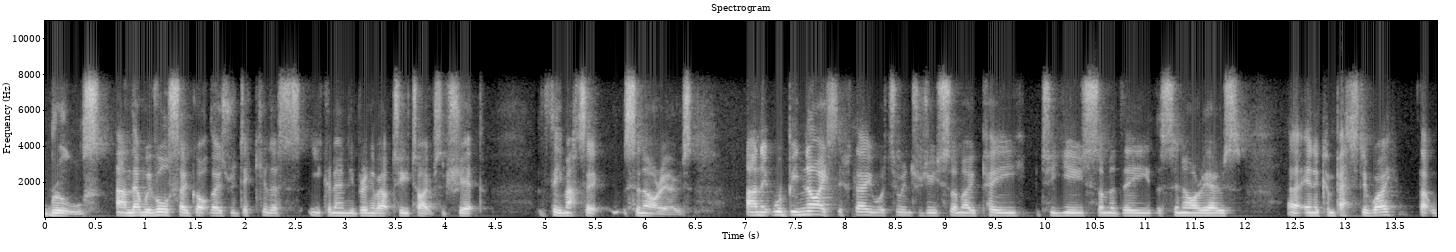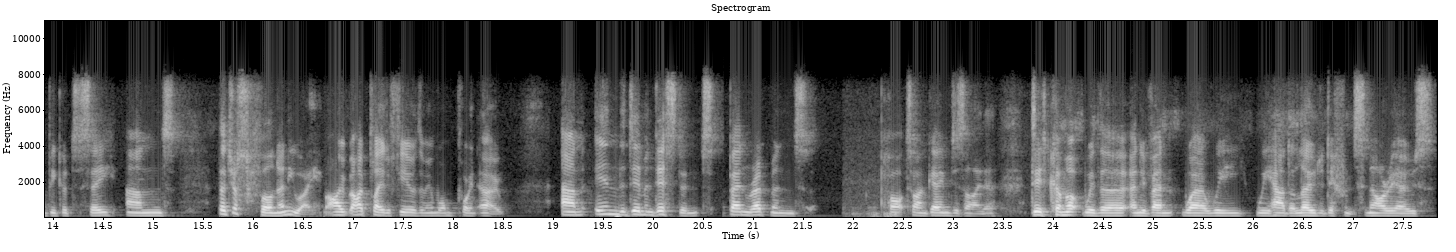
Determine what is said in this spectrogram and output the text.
rules, and then we've also got those ridiculous. You can only bring about two types of ship, thematic scenarios. And it would be nice if they were to introduce some OP to use some of the the scenarios uh, in a competitive way. That would be good to see. And they're just fun anyway. I, I played a few of them in 1.0. And in the dim and distant, Ben Redmond, part-time game designer, did come up with a, an event where we we had a load of different scenarios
